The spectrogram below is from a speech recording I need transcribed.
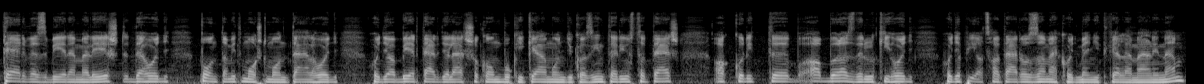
tervez béremelést, de hogy pont amit most mondtál, hogy, hogy a bértárgyalásokon bukik el mondjuk az interjúztatás, akkor itt abból az derül ki, hogy, hogy a piac határozza meg, hogy mennyit kell emelni, nem?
